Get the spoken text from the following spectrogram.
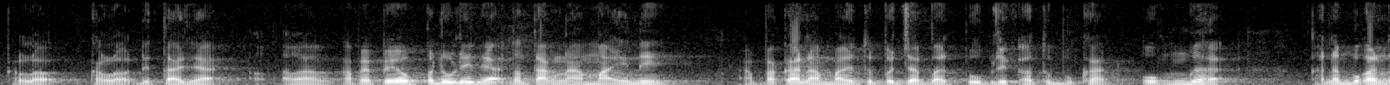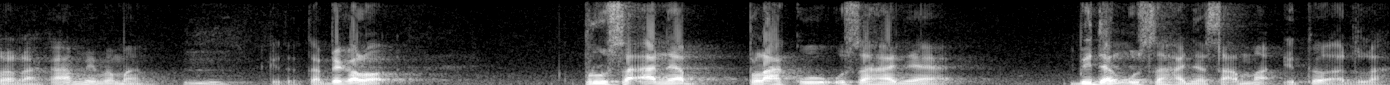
kalau kalau ditanya eh, KPPU peduli nggak tentang nama ini? Apakah nama itu pejabat publik atau bukan? Oh enggak, karena bukan ranah kami memang. Gitu. Tapi kalau perusahaannya pelaku usahanya bidang usahanya sama itu adalah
